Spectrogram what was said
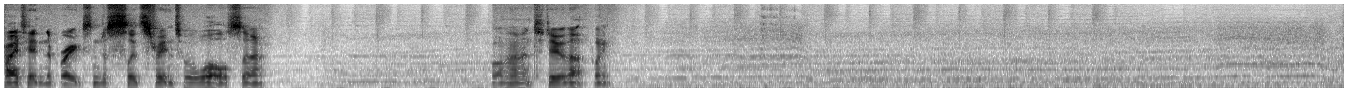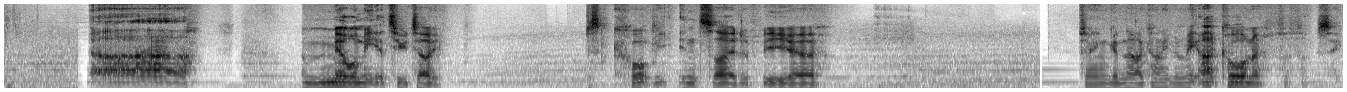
Tried hitting the brakes and just slid straight into a wall, so... What am I meant to do at that point? Ah! A millimeter too tight. Just caught the inside of the uh, thing, and now I can't even make that corner, for fuck's sake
